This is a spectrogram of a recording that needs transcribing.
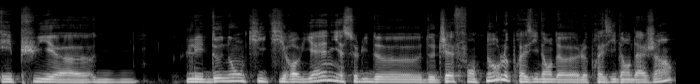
Et puis, euh, les deux noms qui, qui, reviennent, il y a celui de, de Jeff Fontenot, le président de, le président d'Agen,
